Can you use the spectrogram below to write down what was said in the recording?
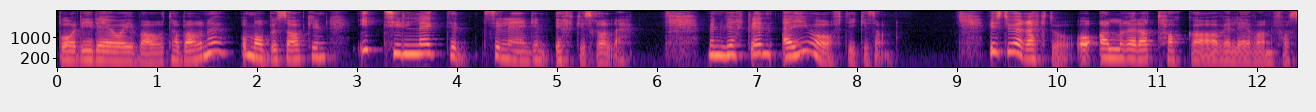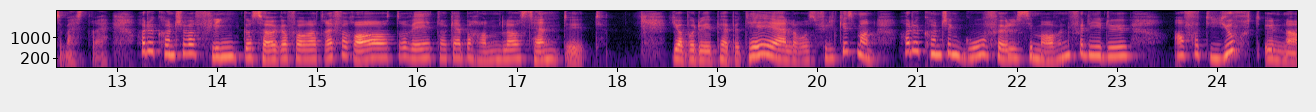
Både i det å ivareta barnet og mobbesaken, i tillegg til sin egen yrkesrolle. Men virkeligheten er jo ofte ikke sånn. Hvis du er rektor og allerede har takka av elevene for semesteret, har du kanskje vært flink og sørga for at referater og vedtak er behandla og sendt ut. Jobber du i PPT eller hos Fylkesmann, har du kanskje en god følelse i maven fordi du har fått gjort unna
